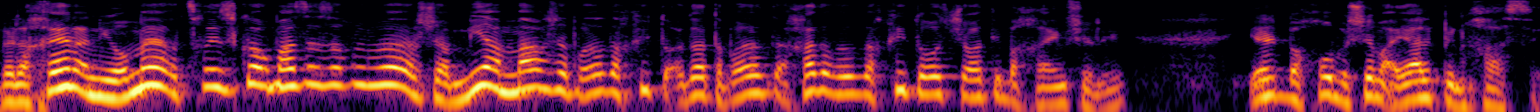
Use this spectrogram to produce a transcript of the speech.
ולכן אני אומר, צריך לזכור מה זה עזר ויזואלי. עכשיו, מי אמר שהפרזנטציה הכי יודעת, אחת הפרזנטציות הכי טובות שראיתי בחיים שלי, יש בחור בשם אייל פנחסי.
